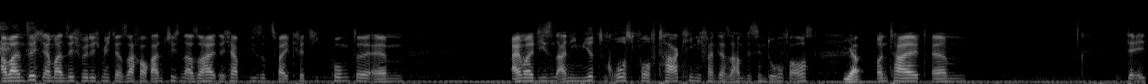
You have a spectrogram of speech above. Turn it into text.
Aber an sich, ähm, an sich würde ich mich der Sache auch anschließen. Also halt, ich habe diese zwei Kritikpunkte. Ähm, einmal diesen animierten Großmorph Tarkin, ich fand, der sah ein bisschen doof aus. Ja. Und halt, ähm, der,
